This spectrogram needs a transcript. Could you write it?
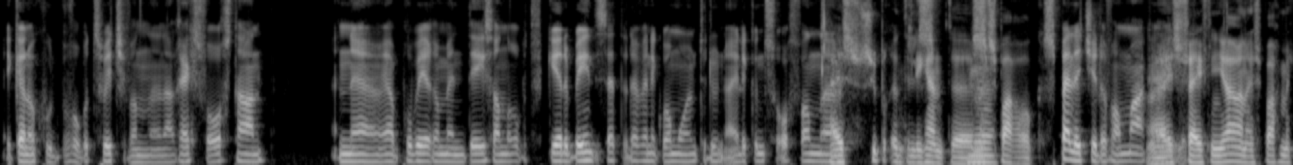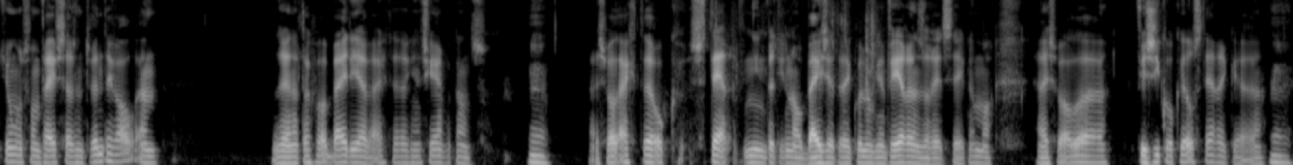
Ik kan ook goed bijvoorbeeld switchen van eh, naar rechts voor staan. En eh, ja, proberen mijn tegenstander op het verkeerde been te zetten. Dat vind ik wel mooi om te doen. Eigenlijk een soort van eh, Hij is super intelligent eh Ja. sparren ook. spelletje ervan maken. hij is eigenlijk. 15 jaar en hij spart met jongens van 5, 26 al. En er zijn er toch wel bij die hebben echt geen scherpe kans. Ja. Hij is wel echt ook sterk. Niet dat hij er nou bij zit, ik wil hem geen veren in zijn reet steken. Maar hij is wel eh, fysiek ook heel sterk eh, Ja.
